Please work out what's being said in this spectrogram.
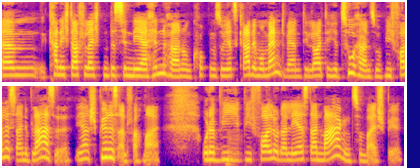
ähm, kann ich da vielleicht ein bisschen näher hinhören und gucken, so jetzt gerade im Moment, während die Leute hier zuhören, so wie voll ist deine Blase? Ja, spür das einfach mal. Oder wie, mhm. wie voll oder leer ist dein Magen zum Beispiel?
